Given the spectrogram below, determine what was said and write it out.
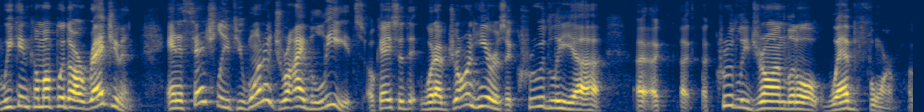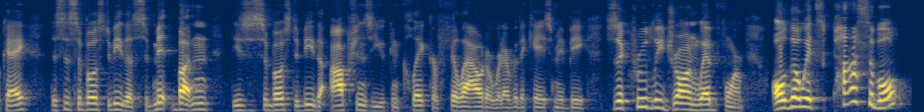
we can come up with our regimen. And essentially, if you want to drive leads, okay, so what I've drawn here is a crudely, uh, a, a, a, crudely drawn little web form, okay? This is supposed to be the submit button. These are supposed to be the options that you can click or fill out or whatever the case may be. This is a crudely drawn web form. Although it's possible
